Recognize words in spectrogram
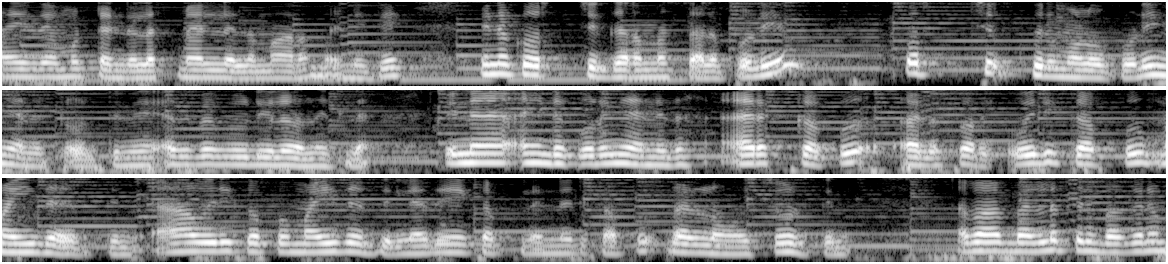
അതിന്റെ മുട്ടന്റെ എല്ലാം സ്മെല്ലെല്ലാം മാറാൻ വേണ്ടിയിട്ട്. പിന്നെ കുറച്ച് ഗരം മസാലപ്പൊടിയും കുറച്ച് കുരുമുളക് പൊടി ഞാൻ ഇട്ട് കൊടുത്തിന്. അതിപ്പോൾ വീഡിയോയിൽ വന്നിട്ടില്ല. പിന്നെ അതിന്റെ കൂടെ ഞാനിത് അരക്കപ്പ് അല്ല സോറി ഒരു കപ്പ് മൈദ എടുത്തിന്. ആ ഒരു കപ്പ് മൈദ എടുത്തില്ല. അതേ കപ്പിൽ തന്നെ ഒരു കപ്പ് വെള്ളം ഒഴിച്ച് കൊടുത്തിന്. അപ്പോൾ ആ വെള്ളത്തിന് പകരം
